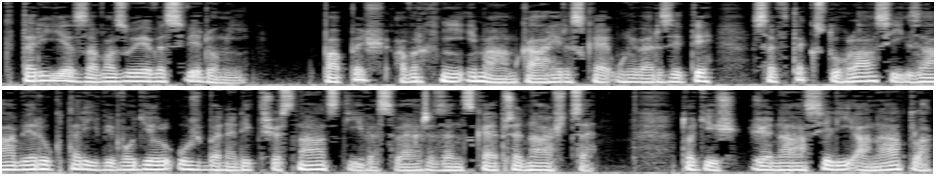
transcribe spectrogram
který je zavazuje ve svědomí. Papež a vrchní imám Káhirské univerzity se v textu hlásí k závěru, který vyvodil už Benedikt XVI. ve své řezenské přednášce. Totiž, že násilí a nátlak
